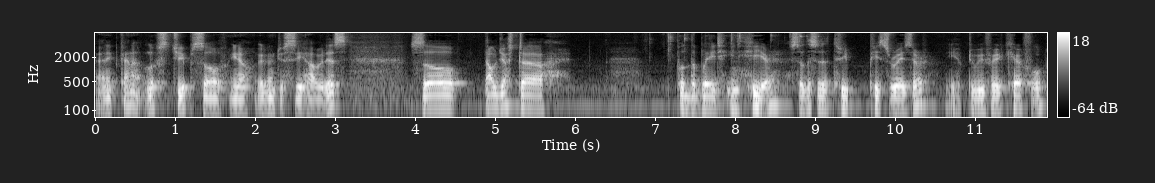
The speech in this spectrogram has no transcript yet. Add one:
and it kind of looks cheap so you know we're going to see how it is. So I'll just uh, put the blade in here. So this is a three piece razor you have to be very careful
